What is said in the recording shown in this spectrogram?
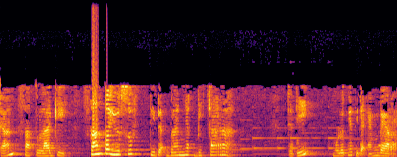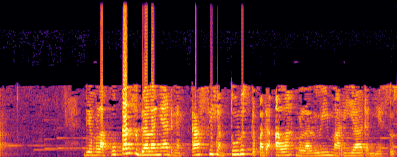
Dan satu lagi, Santo Yusuf tidak banyak bicara jadi mulutnya tidak ember. Dia melakukan segalanya dengan kasih yang tulus kepada Allah melalui Maria dan Yesus.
